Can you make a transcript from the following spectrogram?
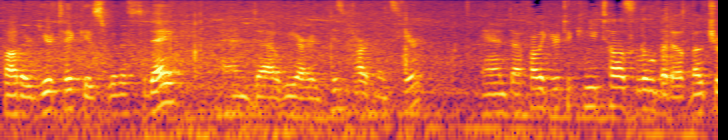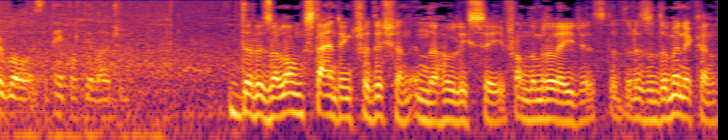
Father Giertych is with us today, and uh, we are in his apartments here. And uh, Father Giertych, can you tell us a little bit about your role as the papal theologian? There is a long-standing tradition in the Holy See from the Middle Ages that there is a Dominican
